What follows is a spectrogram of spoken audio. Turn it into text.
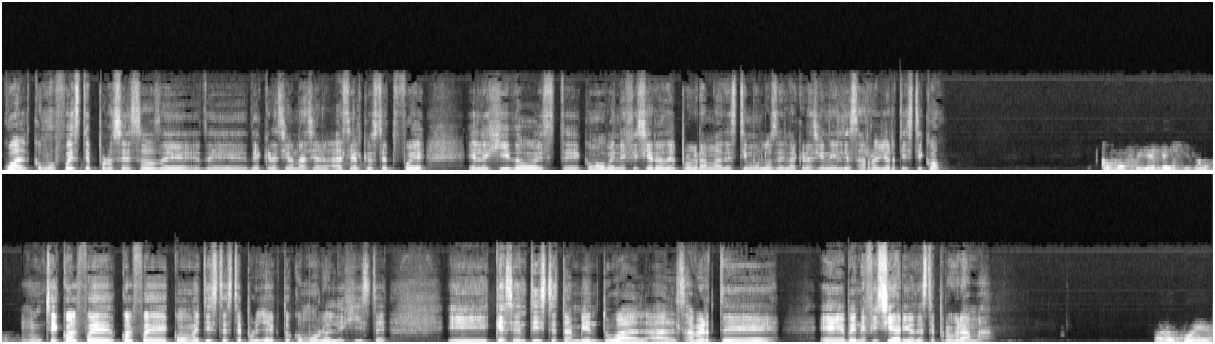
cuál, cómo fue este proceso de, de, creación hacia, hacia el que usted fue elegido este, como beneficiario del programa de estímulos de la creación y el desarrollo artístico. ¿Cómo fui elegido? Sí, ¿cuál fue, cuál fue, cómo metiste este proyecto, cómo lo elegiste y qué sentiste también tú al, al saberte eh, beneficiario de este programa? Bueno, pues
